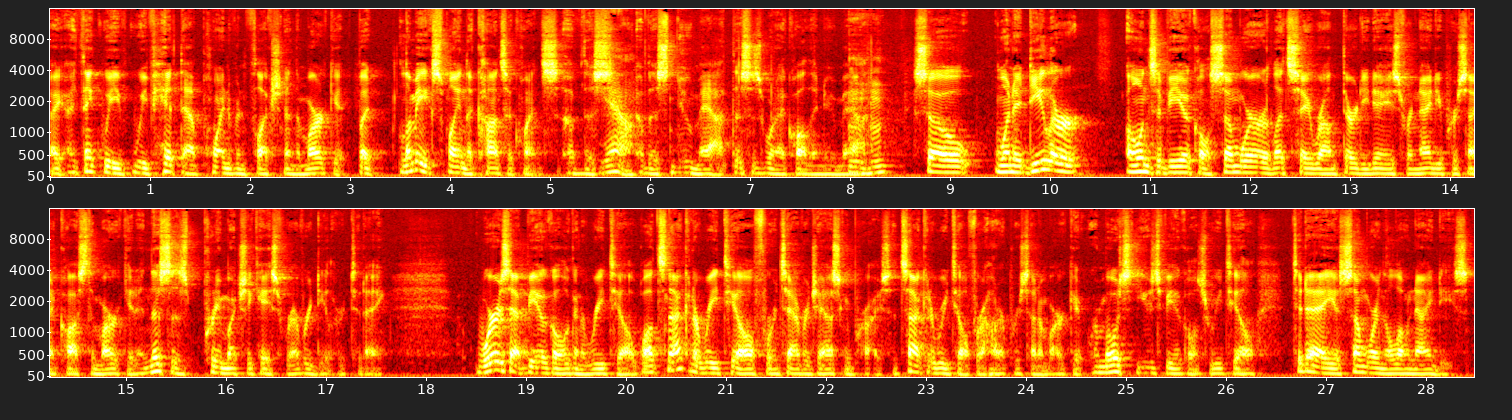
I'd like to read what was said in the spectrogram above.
I, I, think we've we've hit that point of inflection in the market but let me explain the consequence of this yeah. of this new math this is what i call the new math mm-hmm. So when a dealer owns a vehicle somewhere, let's say around 30 days for 90% cost to market, and this is pretty much the case for every dealer today. Where is that vehicle going to retail? Well, it's not going to retail for its average asking price. It's not going to retail for 100% of market. Where most used vehicles retail today is somewhere in the low 90s.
